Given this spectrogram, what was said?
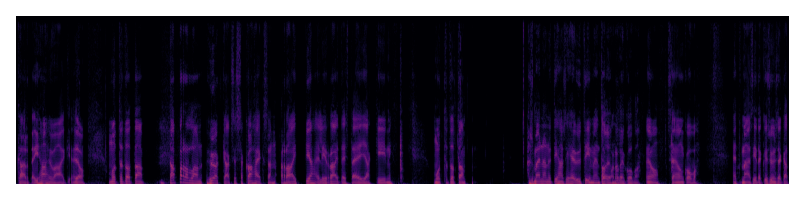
Kart, ihan hyvä aihe, joo. Mutta tota, Tapparalla on hyökkäyksessä kahdeksan raittia, eli raiteista ei jää kiinni. Mutta tota, jos mennään nyt ihan siihen ytimeen. Toi Tappara, on kova. Joo, se on kova. Et mä siitä kysyin sekä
